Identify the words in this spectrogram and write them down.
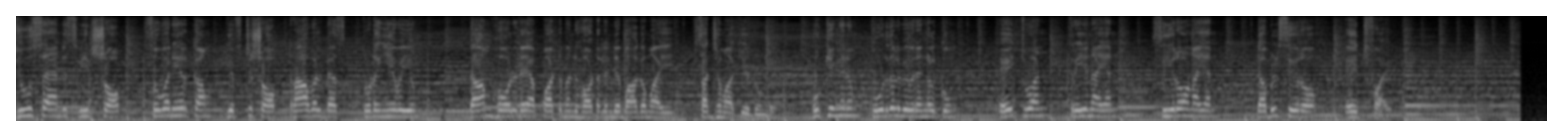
juice and sweet shop souvenir cum gift shop travel desk തുടങ്ങിയവയും ഡാം ഹോളിഡേ അപ്പാർട്ട്മെന്റ് ഹോട്ടലിന്റെ ഭാഗമായി സജ്ജമാക്കിയിട്ടുണ്ട്. ബുക്കിംഗിനും കൂടുതൽ വിവരങ്ങൾക്കും eight one three nine zero nine double zero eight five.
